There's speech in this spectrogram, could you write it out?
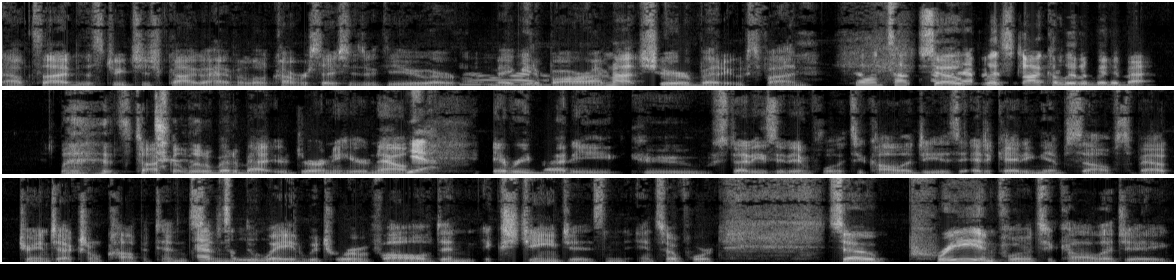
outside of the streets of Chicago having little conversations with you, or oh, maybe at a bar. I'm not sure, but it was fun. Don't talk. So let's talk a little bit about let's talk a little bit about your journey here. Now, yeah. everybody who studies at Influence Ecology is educating themselves about transactional competence Absolutely. and the way in which we're involved in exchanges and, and so forth. So, pre influence ecology,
